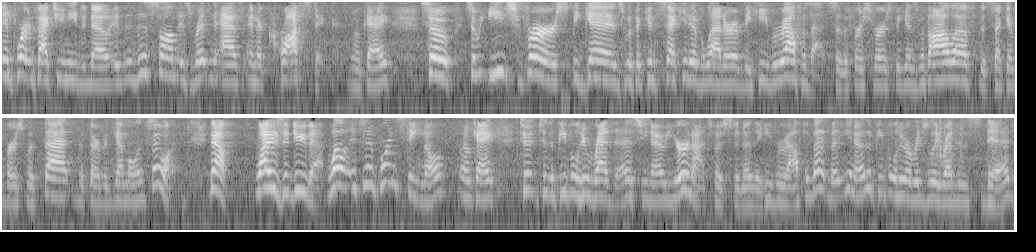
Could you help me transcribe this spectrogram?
important fact you need to know is that this psalm is written as an acrostic okay? So so each verse begins with a consecutive letter of the hebrew alphabet. So the first verse begins with aleph the second verse with bet the third with gimel and so on. Now why does it do that? Well it's an important signal okay to, to the people who read this. You know you're not supposed to know the hebrew alphabet but you know the people who originally read this did.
